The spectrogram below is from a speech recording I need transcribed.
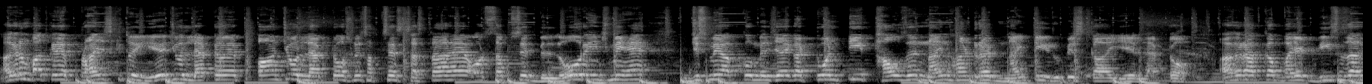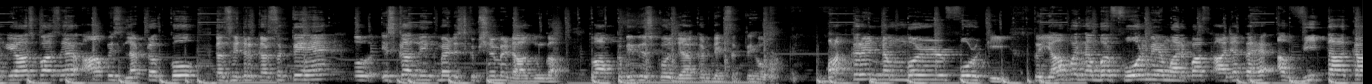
अगर हम बात करें प्राइस की तो ये जो लैपटॉप है, पाँचों लैपटॉप में सबसे सस्ता है और सबसे बिलो रेंज में है, जिसमें आपको मिल जाएगा twenty thousand nine hundred ninety rupees का ये लैपटॉप अगर आपका बजट बीस हज़ार के आसपास है, आप इस लैपटॉप को कंसिडर कर सकते हैं। तो इसका लिंक मैं डिस्क्रिप्शन में डाल दूँगा। तो आप कभी भी इसको जाकर देख सकते हो। बात करें नंबर फोर की तो यहाँ पर नंबर फोर में हमारे पास आ जाता है अवीता का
